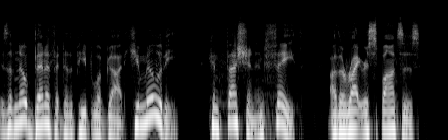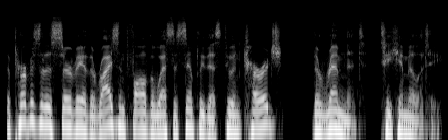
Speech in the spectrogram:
is of no benefit to the people of God. Humility, confession, and faith are the right responses the purpose of this survey of the rise and fall of the West is simply this to encourage the remnant to humility.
